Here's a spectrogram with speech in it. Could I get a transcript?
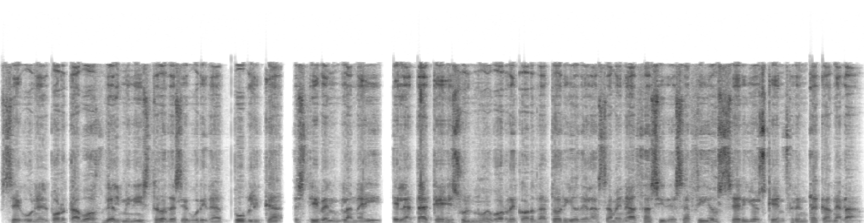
Según el portavoz del ministro de Seguridad Pública, Stephen Glaney, el ataque es un nuevo recordatorio de las amenazas y desafíos serios que enfrenta Canadá.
